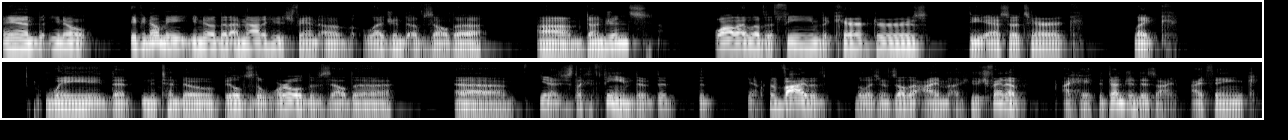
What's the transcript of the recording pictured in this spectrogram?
And, you know, if you know me, you know that I'm not a huge fan of Legend of Zelda um, dungeons. While I love the theme, the characters, the esoteric, like way that Nintendo builds the world of Zelda. Uh, you know, just like the theme, the the the you know the vibe of the Legend of Zelda. I'm a huge fan of. I hate the dungeon design. I think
